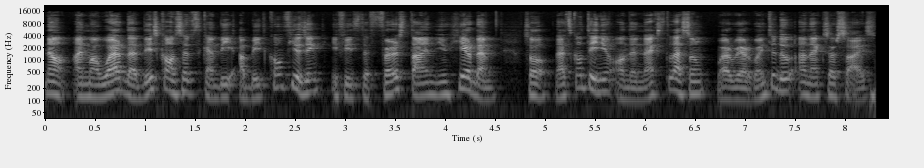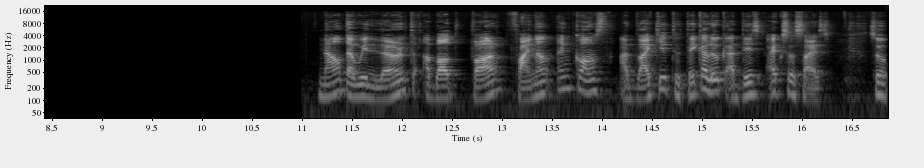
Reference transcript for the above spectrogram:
Now, I'm aware that these concepts can be a bit confusing if it's the first time you hear them, so let's continue on the next lesson where we are going to do an exercise. Now that we learned about var, final and const, I'd like you to take a look at this exercise. So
